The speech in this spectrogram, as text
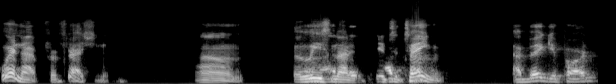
we're not professional. Um, at least uh, not entertainment. I, I, beg your pardon.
